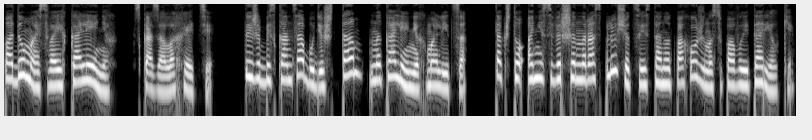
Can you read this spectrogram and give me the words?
«Подумай о своих коленях», — сказала Хэтти. «Ты же без конца будешь там, на коленях молиться, так что они совершенно расплющатся и станут похожи на суповые тарелки».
